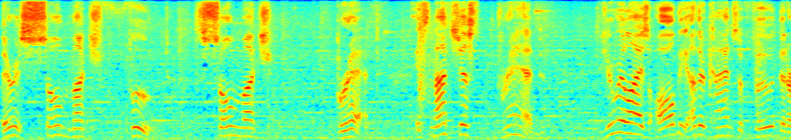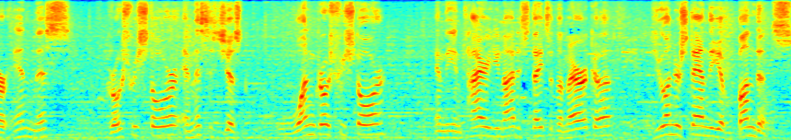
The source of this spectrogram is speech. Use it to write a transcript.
there is so much food, so much bread. It's not just bread. Do you realize all the other kinds of food that are in this grocery store? And this is just one grocery store in the entire United States of America do you understand the abundance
